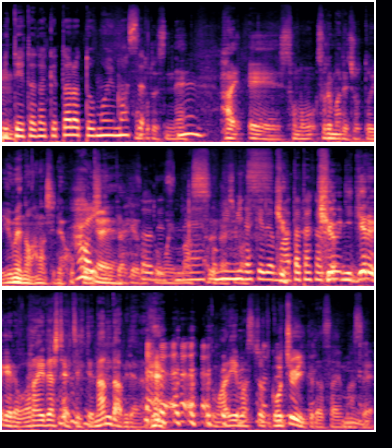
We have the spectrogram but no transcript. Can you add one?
いていただけたらと思います、本当ですね、ね、はい、えーそのそれまでちょっと夢の話でほっこりしていただければと思います。そうですね。お耳だけでも温かく。急急にゲラゲラ笑い出したやついてなんだみたいなね。こともありえます。ちょっとご注意くださいませ。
